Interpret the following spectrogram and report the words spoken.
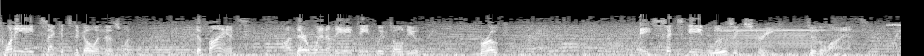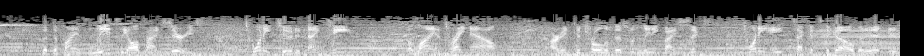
28 seconds to go in this one. Defiance, on their win on the 18th, we've told you, broke a six game losing streak to the Lions. But Defiance leads the all time series 22 to 19. The Lions right now are in control of this one, leading by six. 28 seconds to go, but it is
